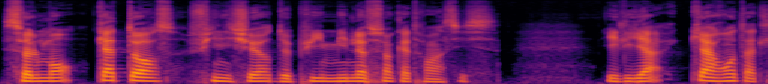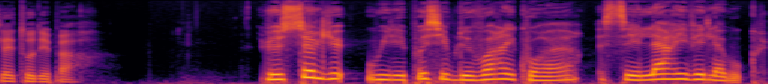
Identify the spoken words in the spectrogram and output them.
Seulement 14 finishers depuis 1986. Il y a 40 athlètes au départ. Le seul lieu où il est possible de voir les coureurs, c'est l'arrivée de la boucle,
